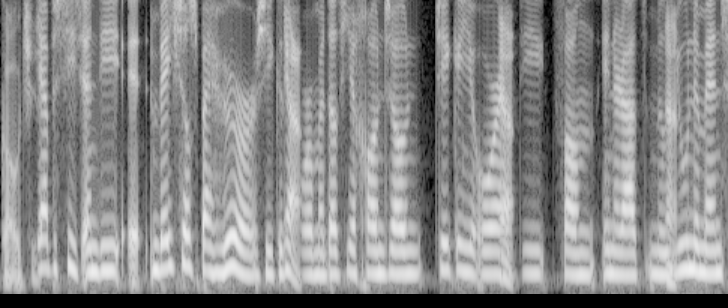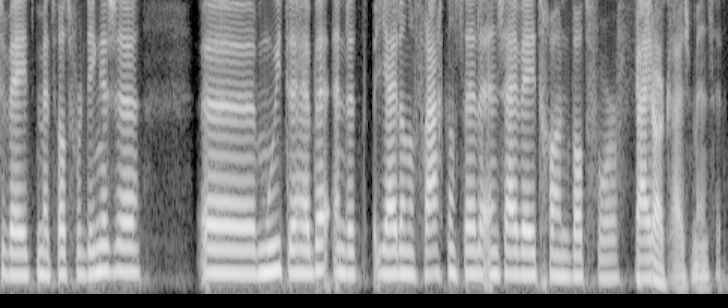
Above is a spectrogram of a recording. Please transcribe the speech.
coaches? Ja, precies. En die, eh, een beetje zoals bij Her zie ik het Ja. voor me. Dat je gewoon zo'n chick in je oor Ja. hebt die van inderdaad miljoenen mensen weet met wat voor dingen ze eh, moeite hebben. En dat jij dan een vraag kan stellen en zij weet gewoon wat voor 50.000 mensen. Een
